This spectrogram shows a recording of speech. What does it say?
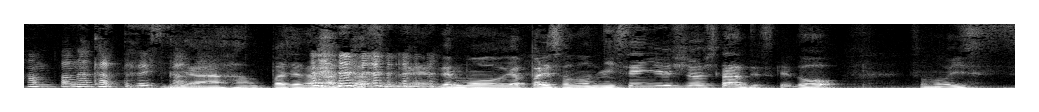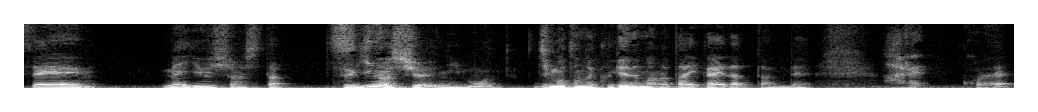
半端なかったですか？いや半端じゃなかったですね。でもやっぱりその2戦優勝したんですけどその1戦目優勝した次の週にもう地元の公家沼の大会だったんであれ？これ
